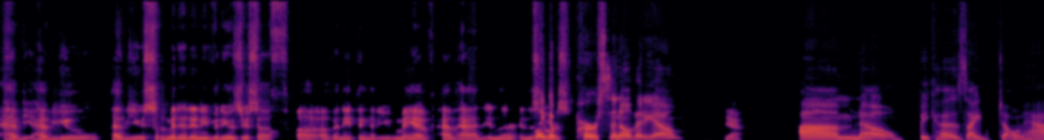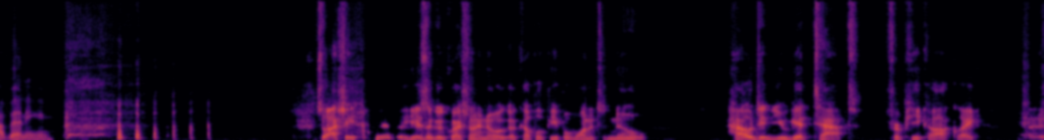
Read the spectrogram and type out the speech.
have you have you have you submitted any videos yourself uh, of anything that you may have have had in the in the like stores? a personal video. Yeah. Um, no, because I don't have any. So actually, here's a, good question. I know a couple of people wanted to know: How did you get tapped for PCOC? Like, uh,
